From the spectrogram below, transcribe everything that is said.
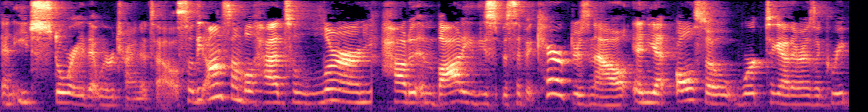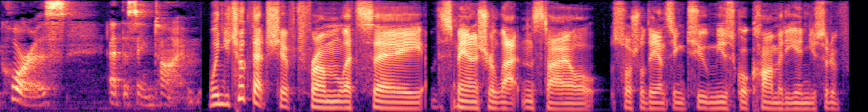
and each story that we were trying to tell. So the ensemble had to learn how to embody these specific characters now and yet also work together as a Greek chorus at the same time. When you took that shift from, let's say, the Spanish or Latin style social dancing to musical comedy, and you sort of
